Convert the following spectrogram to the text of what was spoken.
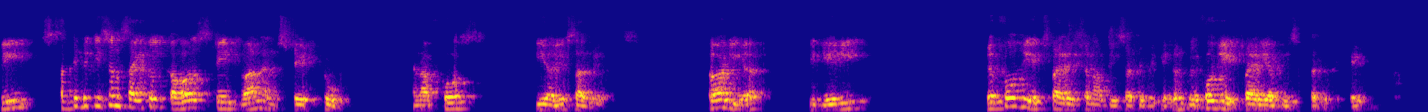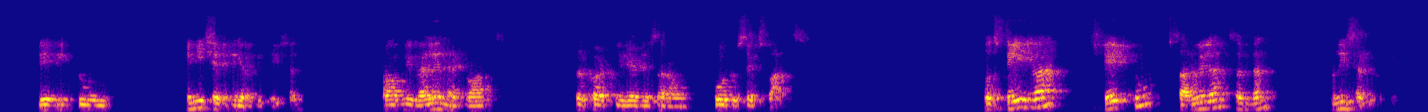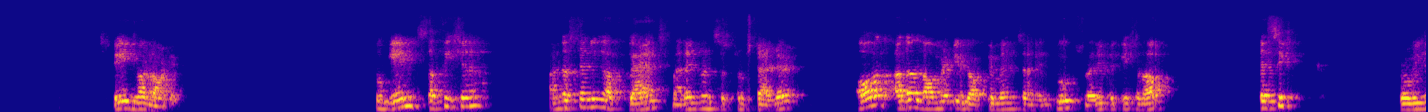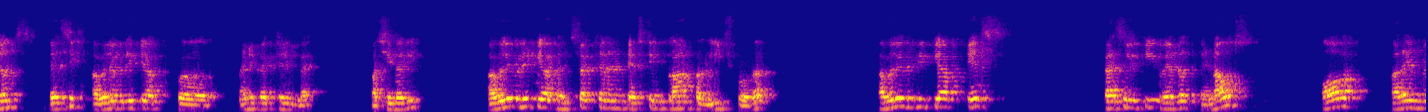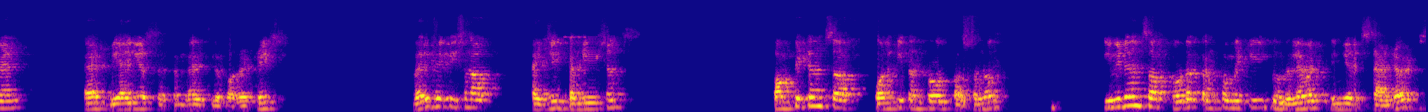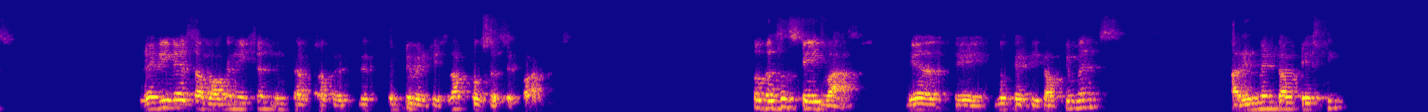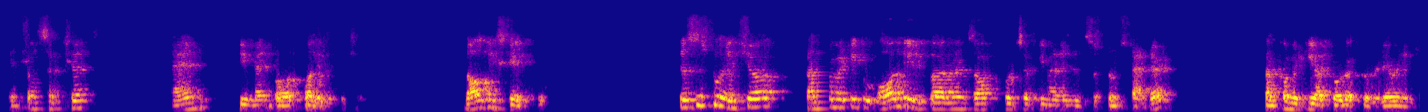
The certification cycle covers stage one and stage two, and of course, yearly surveillance. Third year, the dairy, before the expiration of the certification, before the expiry of the certificate, they need to initiate the application, probably well in advance. Preferred period is around four to six months. So stage one, stage two, surveillance, and then recertification. Stage one audit. To gain sufficient understanding of client's management system standard or other normative documents and includes verification of basic provisions, basic availability of uh, manufacturing machinery, availability of inspection and testing plan for each product, availability of test facility whether in-house or arrangement at BIS recognized laboratories, verification of hygiene conditions, competence of quality control personnel, evidence of product conformity to relevant Indian standards, readiness of organization in terms of implementation of process requirements. So this is stage one, where they look at the documents, arrangement of testing, infrastructure, and the manpower qualification. Now the stage two. This is to ensure conformity to all the requirements of food safety management system standard, conformity of product to relevant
